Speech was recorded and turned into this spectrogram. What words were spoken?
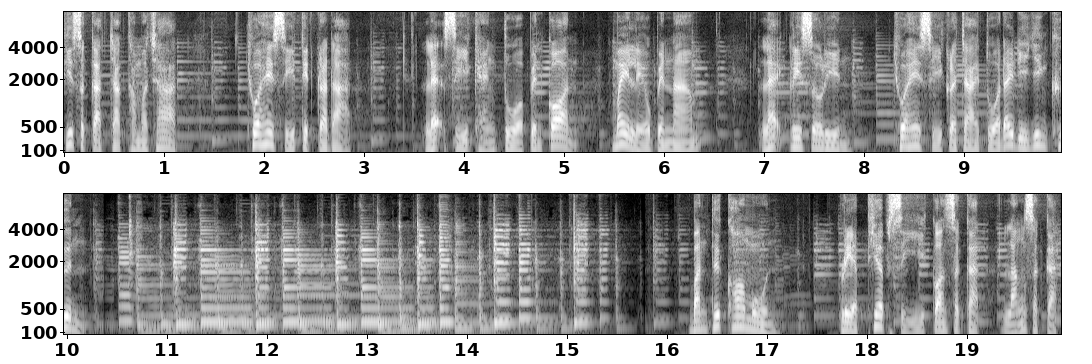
ที่สกัดจากธรรมชาติ ช่วยให้สีติดกระดาษ และสีแข็งตัวเป็นก้อน ไม่เหลวเป็นน้ำ และกลีเซอรีน ช่วยให้สีกระจายตัวได้ดียิ่งขึ้น บันทึกข้อมูล เปรียบเทียบสีก่อนสกัดหลังสกัด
